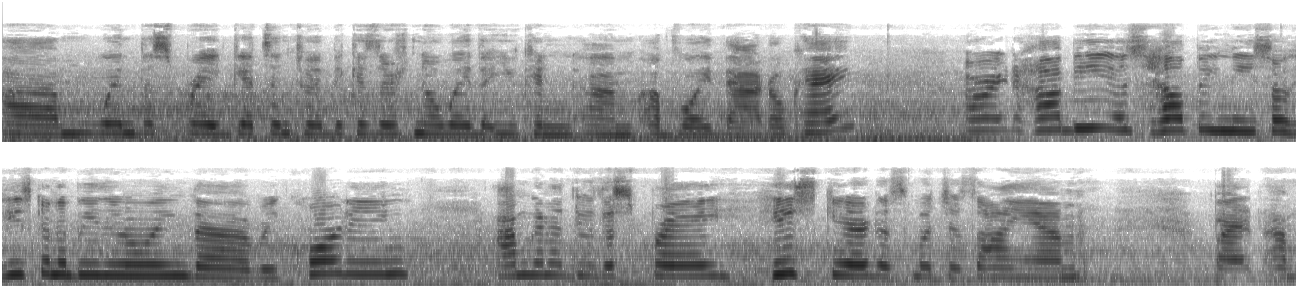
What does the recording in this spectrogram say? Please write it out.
um, when the spray gets into it because there's no way that you can um, avoid that okay? All right hubby is helping me so he's to be doing the recording. I'm to do the spray. He's scared as much as i am but i'm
